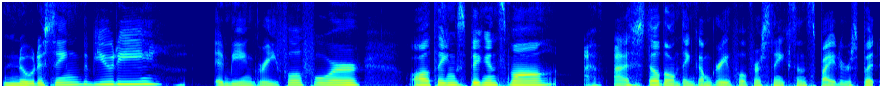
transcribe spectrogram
noticing the beauty and being grateful for all things big and small, I, I still don't think I'm grateful for snakes and spiders, but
